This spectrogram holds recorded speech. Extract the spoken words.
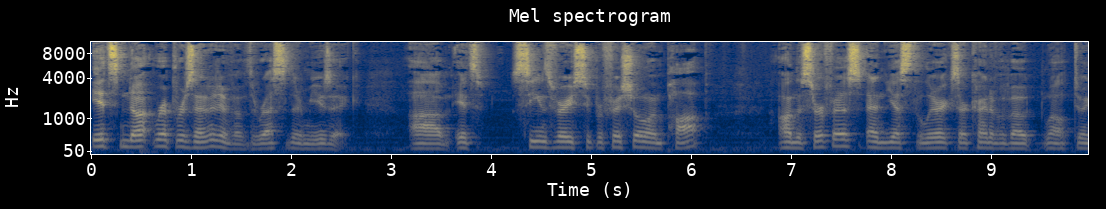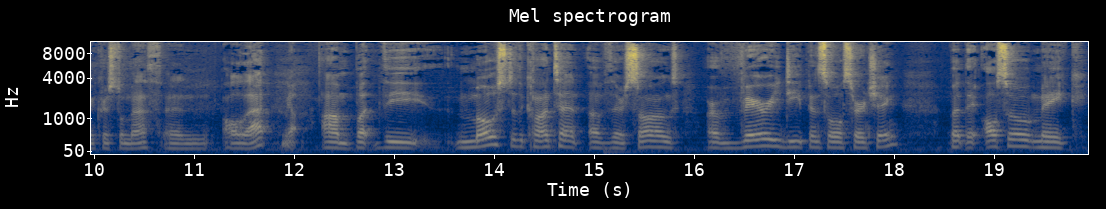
it's not representative of the rest of their music. Um, it seems very superficial and pop on the surface, and yes, the lyrics are kind of about well doing crystal meth and all that. Yeah. Um, but the most of the content of their songs are very deep and soul searching, but they also make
